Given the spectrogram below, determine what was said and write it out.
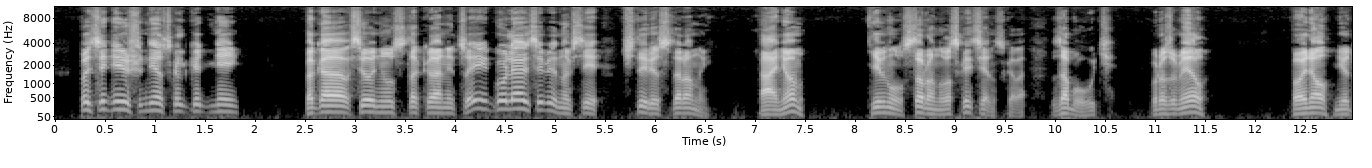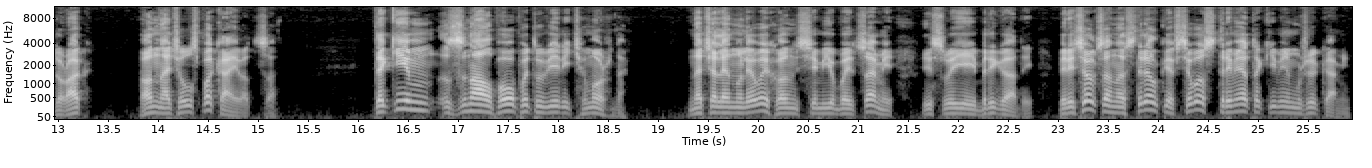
— Посидишь несколько дней, пока все не устаканится, и гуляй себе на все четыре стороны. А о нем, — кивнул в сторону Воскресенского, — забудь. Вразумел? — Понял, не дурак. Он начал успокаиваться. Таким, знал по опыту, верить можно. В начале нулевых он с семью бойцами из своей бригады пересекся на стрелке всего с тремя такими мужиками.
